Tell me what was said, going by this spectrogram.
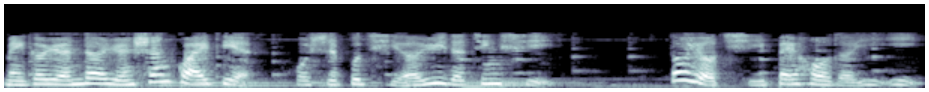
每个人的人生拐点，或是不期而遇的惊喜，都有其背后的意义。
